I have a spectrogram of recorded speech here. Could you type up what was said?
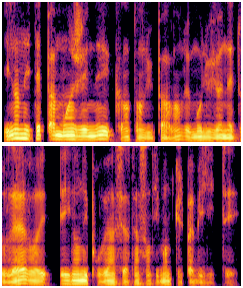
Il n'en était pas moins gêné quand, en lui parlant, le mot lui venait aux lèvres et, il en éprouvait un certain sentiment de culpabilité.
